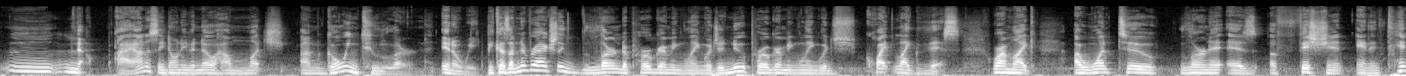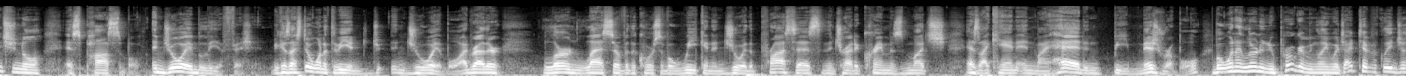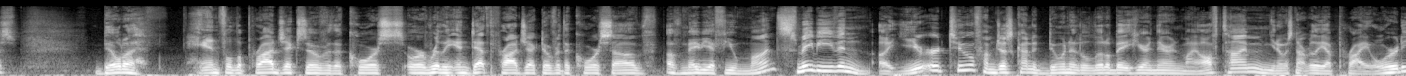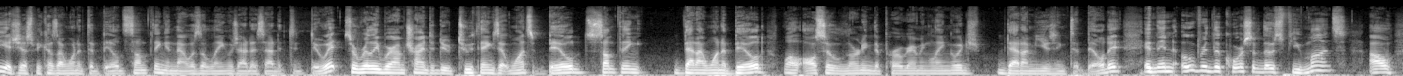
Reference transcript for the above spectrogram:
Mm, no. I honestly don't even know how much I'm going to learn in a week because I've never actually learned a programming language, a new programming language quite like this, where I'm like, I want to learn it as efficient and intentional as possible, enjoyably efficient, because I still want it to be en- enjoyable. I'd rather learn less over the course of a week and enjoy the process than try to cram as much as I can in my head and be miserable. But when I learn a new programming language, I typically just build a handful of projects over the course or a really in-depth project over the course of of maybe a few months maybe even a year or two if i'm just kind of doing it a little bit here and there in my off time you know it's not really a priority it's just because i wanted to build something and that was a language i decided to do it so really where i'm trying to do two things at once build something that I want to build while also learning the programming language that I'm using to build it. And then over the course of those few months, I'll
